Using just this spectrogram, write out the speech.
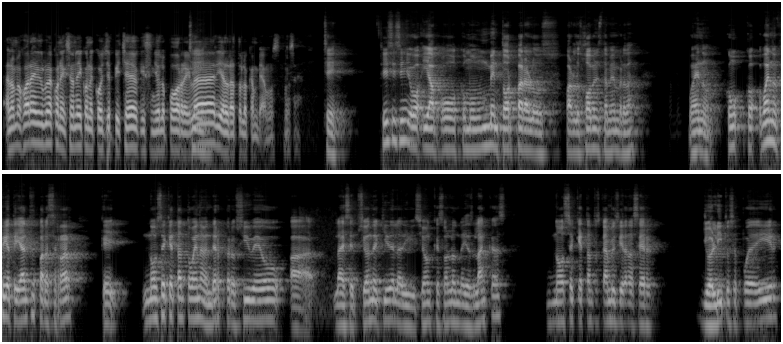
a lo mejor hay alguna conexión ahí con el coche de picheo que dicen yo lo puedo arreglar y al rato lo cambiamos, no sé. Sí, sí, sí, sí. O, como un mentor para los, para los jóvenes también, ¿verdad? Bueno, bueno, fíjate, y antes para cerrar, que no sé qué tanto van a vender, pero sí veo a la excepción de aquí de la división, que son los medias blancas. No sé qué tantos cambios irán a hacer. Yolito se puede ir,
